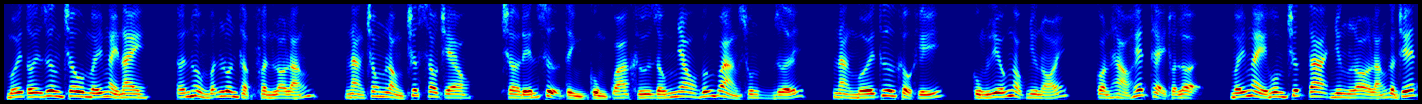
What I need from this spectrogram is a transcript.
Mới tới Dương Châu mấy ngày nay, Ấn Hồng vẫn luôn thập phần lo lắng, nàng trong lòng trước sau treo, chờ đến sự tình cùng quá khứ giống nhau vững vàng xuống dưới, nàng mới thư khẩu khí, cùng Liễu Ngọc Như nói, còn hảo hết thể thuận lợi, mấy ngày hôm trước ta nhưng lo lắng gần chết.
